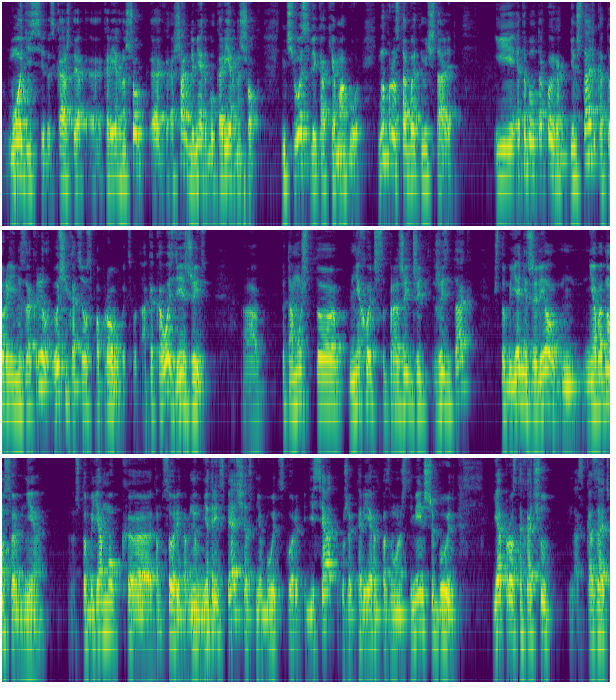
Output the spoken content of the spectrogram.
в Модисе. То есть каждый карьерный шаг, шаг для меня это был карьерный шок. Ничего себе, как я могу. Мы просто об этом мечтали. И это был такой, как генштальт, который я не закрыл, и очень хотелось попробовать. Вот, а каково здесь жить? А, потому что мне хочется прожить жить, жизнь так, чтобы я не жалел ни об одном своем дне. Чтобы я мог, э, там, сори, там, ну, мне 35 сейчас, мне будет скоро 50, уже карьерных возможностей меньше будет. Я просто хочу сказать,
